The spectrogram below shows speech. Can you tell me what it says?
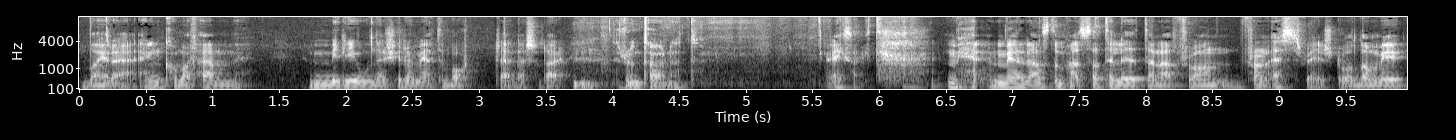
vad är det, 1,5 miljoner kilometer bort eller sådär. Runt hörnet. Exakt. Med- Medan de här satelliterna från, från S-Range då, de är,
